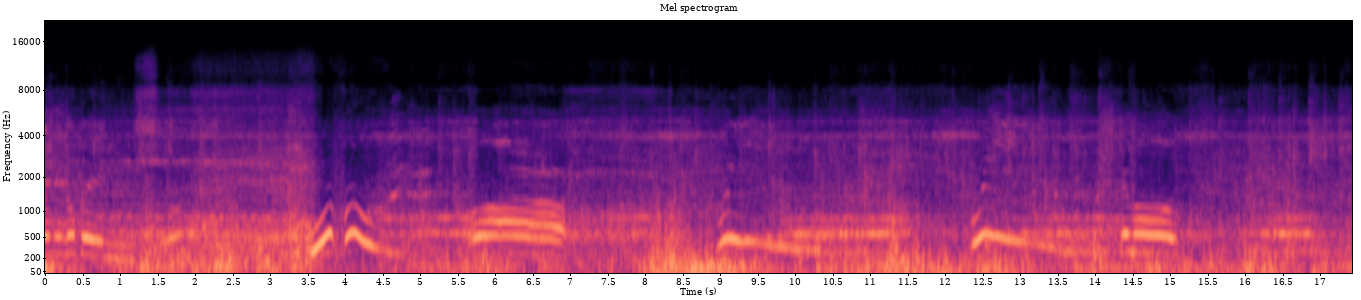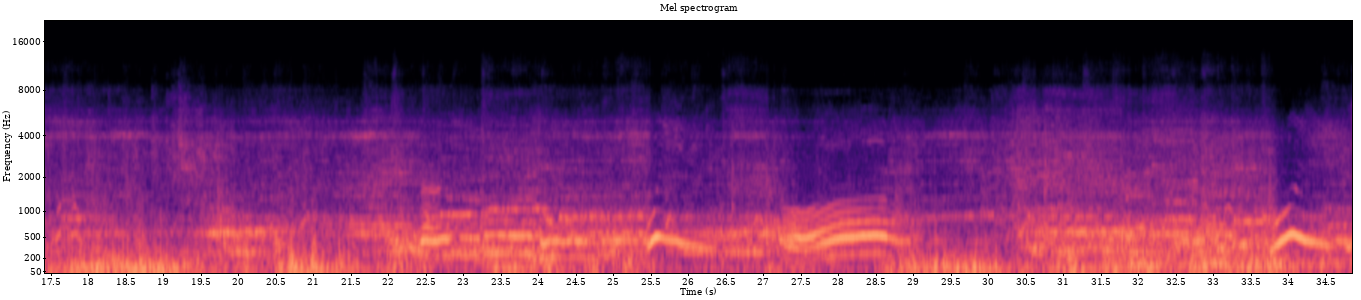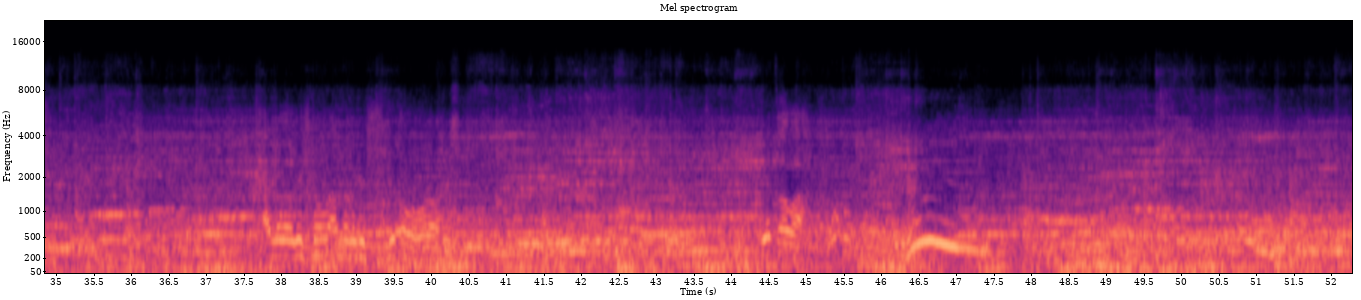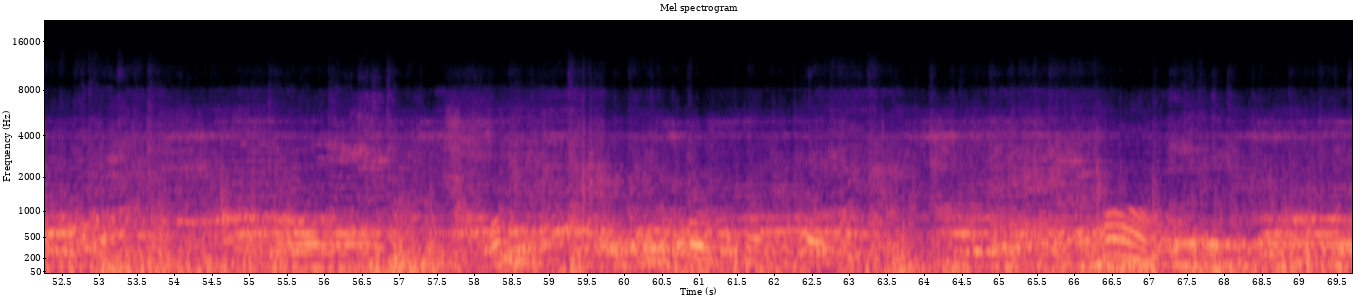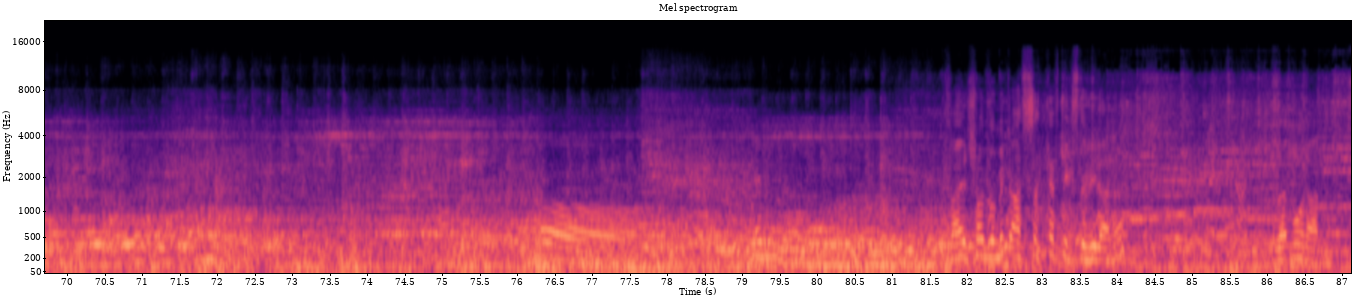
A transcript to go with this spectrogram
many loopings. Woohoo! Oh. Whee! Whee! Stimmel! Richtung, andere Geschwindigkeit. Oh, oder nicht? Jetzt aber. War jetzt schon so mit das heftigste wieder, ne? Seit Monaten.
